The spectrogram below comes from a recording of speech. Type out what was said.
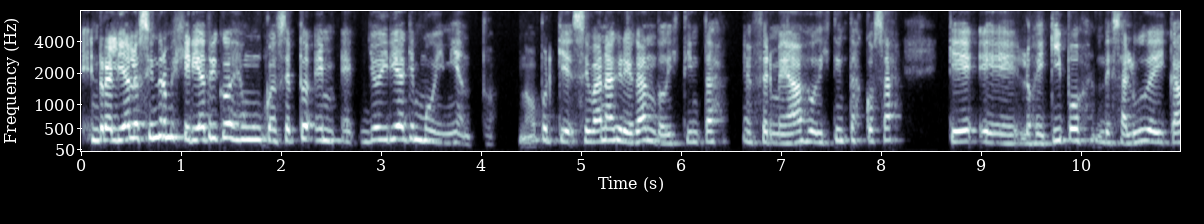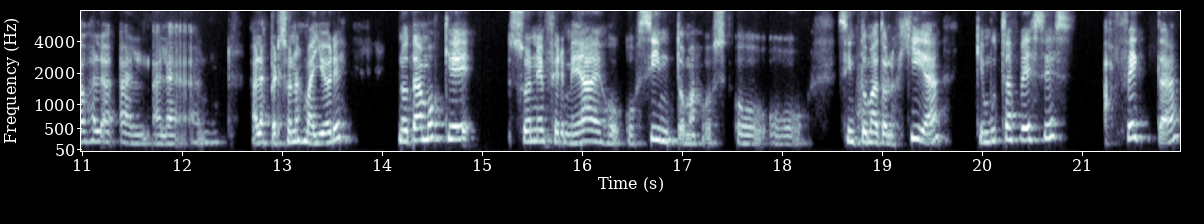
En realidad los síndromes geriátricos es un concepto, yo diría que en movimiento, ¿no? Porque se van agregando distintas enfermedades o distintas cosas que eh, los equipos de salud dedicados a, a, las personas mayores notamos que son enfermedades o, síntomas o, sintomatología que muchas veces afecta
